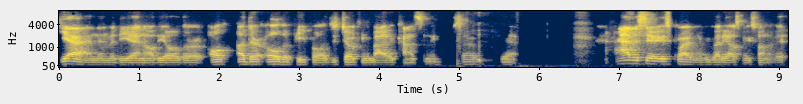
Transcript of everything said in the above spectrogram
yeah, and then Madea and all the older, all other older people are just joking about it constantly. So yeah, I have a serious part, and everybody else makes fun of it.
